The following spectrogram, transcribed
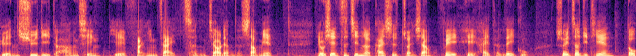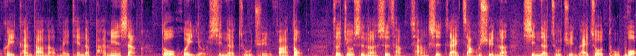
延续力的行情，也反映在成交量的上面。有些资金呢开始转向非 AI 的类股，所以这几天都可以看到呢，每天的盘面上都会有新的族群发动。这就是呢市场尝试在找寻呢新的族群来做突破。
